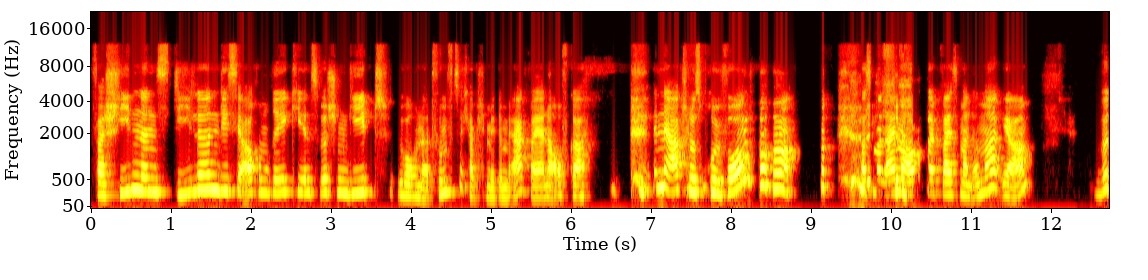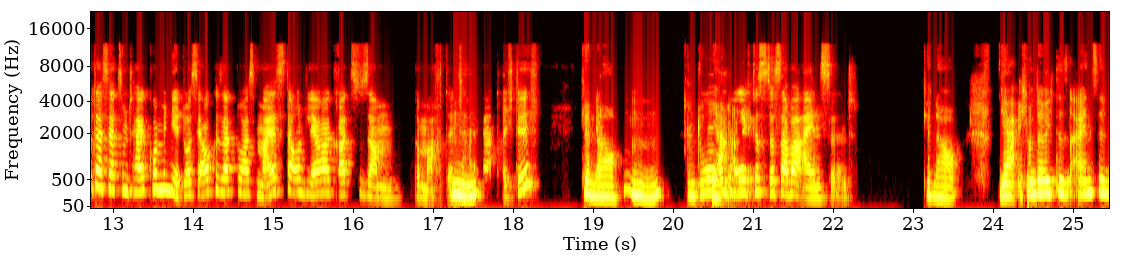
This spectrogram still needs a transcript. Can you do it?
verschiedenen Stilen, die es ja auch im Reiki inzwischen gibt, über 150, habe ich mir gemerkt, war ja eine Aufgabe in der Abschlussprüfung. Was man einmal aufschreibt, weiß man immer, ja. Wird das ja zum Teil kombiniert. Du hast ja auch gesagt, du hast Meister und Lehrer gerade zusammen gemacht in mhm. Thailand, richtig? Genau. Mhm. Und du ja. unterrichtest das aber einzeln. Genau. Ja, ich unterrichte es einzeln.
